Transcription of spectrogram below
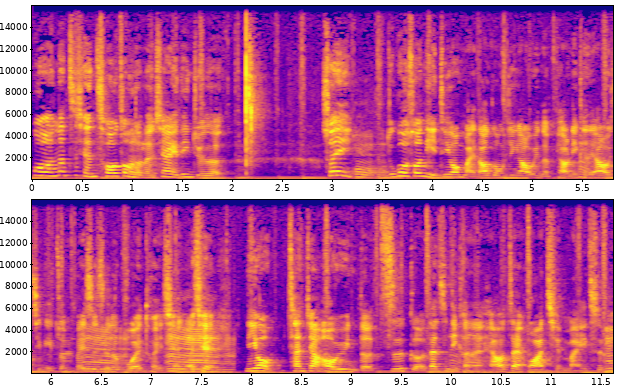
哇，那之前抽中的人现在一定觉得。所以，如果说你已经有买到东京奥运的票，你可能要有心理准备，是绝对不会退钱，而且你有参加奥运的资格，但是你可能还要再花钱买一次票。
